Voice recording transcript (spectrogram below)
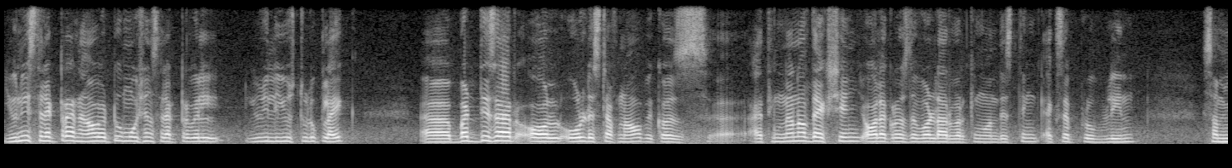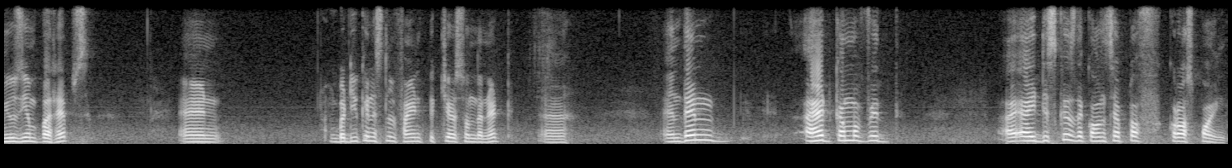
uni selector and how a two motion selector will usually used to look like, uh, but these are all old stuff now because uh, I think none of the exchange all across the world are working on this thing except probably in some museum perhaps. And but you can still find pictures on the net. Uh, and then I had come up with I, I discussed the concept of cross point.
